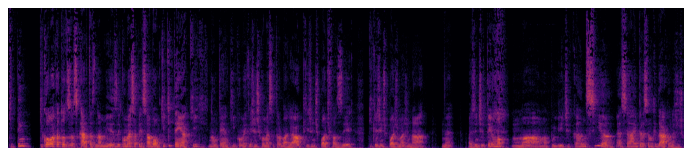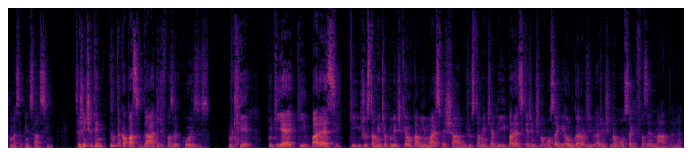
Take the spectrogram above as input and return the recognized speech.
que tem. que coloca todas as cartas na mesa e começa a pensar, bom, o que, que tem aqui, o que, que não tem aqui, como é que a gente começa a trabalhar, o que a gente pode fazer, o que, que a gente pode imaginar, né? A gente tem uma, uma, uma política anciã. Essa é a impressão que dá quando a gente começa a pensar assim. Se a gente tem tanta capacidade de fazer coisas, por que porque é que parece que justamente a política é o caminho mais fechado. Justamente ali parece que a gente não consegue, é o lugar onde a gente não consegue fazer nada, né?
